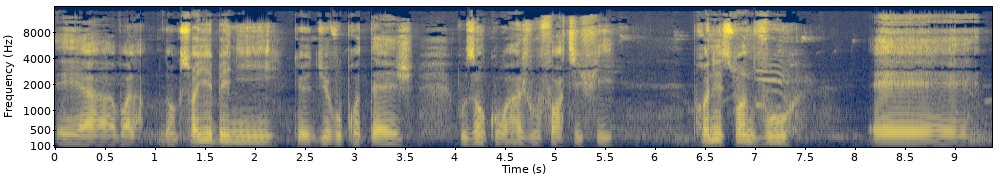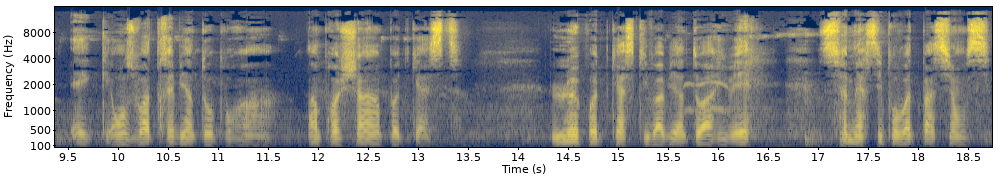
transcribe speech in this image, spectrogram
Et euh, voilà, donc soyez bénis, que Dieu vous protège, vous encourage, vous fortifie. Prenez soin de vous et, et on se voit très bientôt pour un, un prochain podcast. Le podcast qui va bientôt arriver. Merci pour votre patience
